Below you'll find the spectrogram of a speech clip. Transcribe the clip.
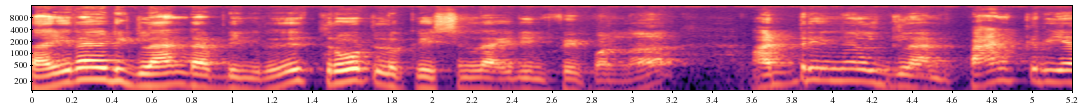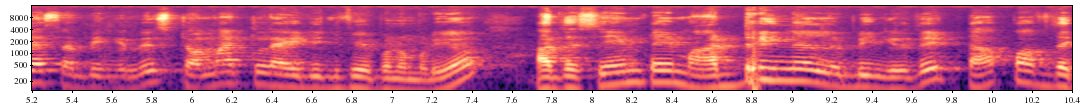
தைராய்டு கிளாண்ட் அப்படிங்கிறது த்ரோட் லொக்கேஷனில் ஐடென்டிஃபை பண்ணலாம். அட்ரினல் கிளாண்ட் பேங்க்ரியாஸ் அப்படிங்கிறது ஸ்டொமக்கில் ஐடென்டிஃபை பண்ண முடியும். At the same time adrenal அப்படிங்கிறது டாப் ஆஃப் த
